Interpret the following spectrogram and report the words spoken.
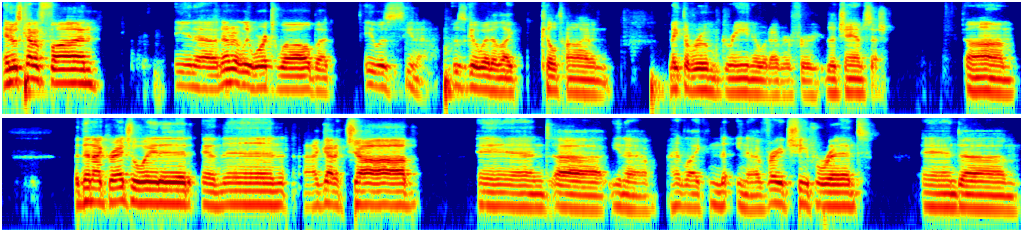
and it was kind of fun. You know, never really worked well, but it was you know it was a good way to like kill time and make the room green or whatever for the jam session. Um, but then I graduated and then I got a job and uh, you know, I had like you know, very cheap rent and um,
